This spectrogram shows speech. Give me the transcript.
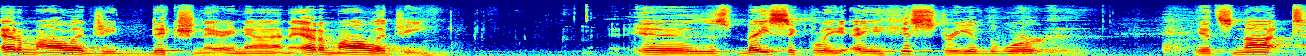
etymology dictionary, now, an etymology is basically a history of the word. It's not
